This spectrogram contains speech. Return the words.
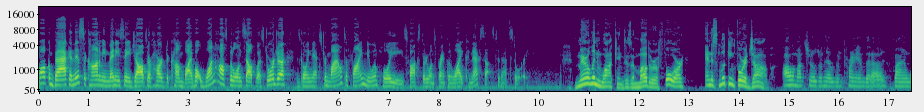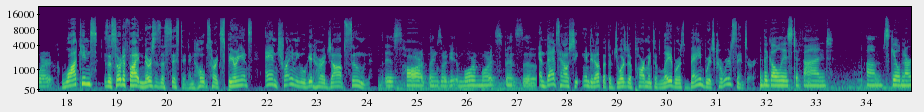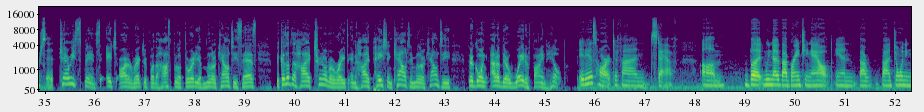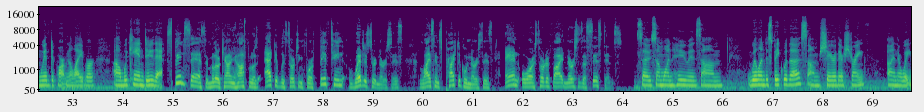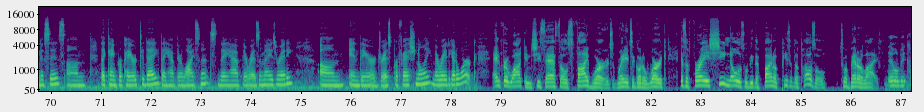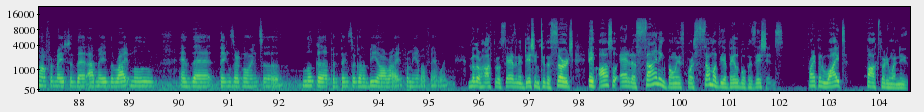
Welcome back. In this economy, many say jobs are hard to come by, but one hospital in southwest Georgia is going the extra mile to find new employees. Fox 31's Franklin White connects us to that story. Marilyn Watkins is a mother of four and is looking for a job. All of my children have been praying that I find work. Watkins is a certified nurse's assistant and hopes her experience and training will get her a job soon. It's hard. Things are getting more and more expensive. And that's how she ended up at the Georgia Department of Labor's Bainbridge Career Center. The goal is to find um, skilled nurses. Carrie Spence, HR Director for the Hospital Authority of Miller County, says because of the high turnover rate and high patient count in Miller County, they're going out of their way to find help. It is hard to find staff, um, but we know by branching out and by, by joining with Department of Labor, um, we can do that. Spence says the Miller County Hospital is actively searching for 15 registered nurses, licensed practical nurses, and or certified nurses assistants. So someone who is um, willing to speak with us, um, share their strength uh, and their weaknesses. Um, they came prepared today. They have their license. They have their resumes ready. Um, and they're dressed professionally. They're ready to go to work. And for Watkins, she says those five words, ready to go to work, is a phrase she knows will be the final piece of the puzzle to a better life. It will be confirmation that I made the right move and that things are going to look up and things are going to be all right for me and my family. Miller Hospital says in addition to the search, they've also added a signing bonus for some of the available positions. Franklin White, Fox 31 News.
